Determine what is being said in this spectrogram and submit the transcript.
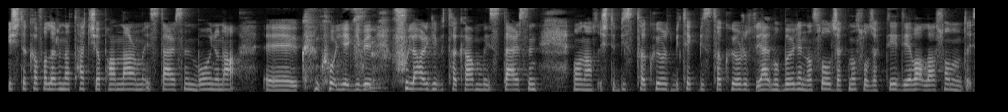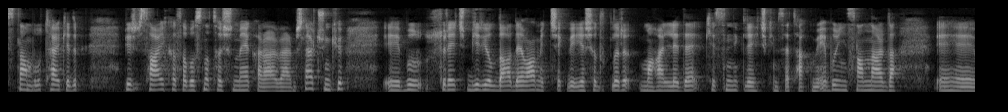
işte kafalarına taç yapanlar mı istersin, boynuna e, kolye gibi, fular gibi takan mı istersin? Ondan sonra işte biz takıyoruz, bir tek biz takıyoruz. Yani bu böyle nasıl olacak, nasıl olacak diye diye vallahi sonunda İstanbul'u terk edip bir sahil kasabasına taşınmaya karar vermişler. Çünkü e, bu süreç bir yıl daha devam edecek ve yaşadıkları mahallede kesinlikle hiç kimse takmıyor. E, bu insanlar da e,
